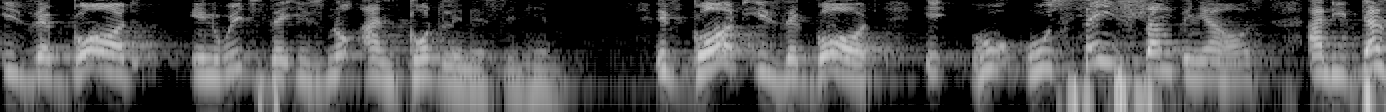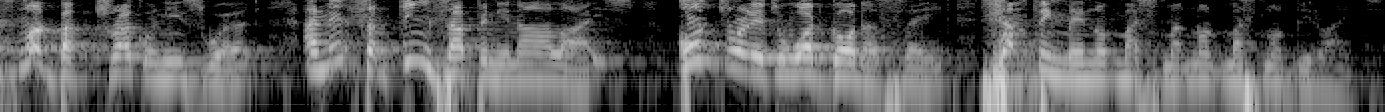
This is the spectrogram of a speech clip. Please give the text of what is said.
is the god in which there is no ungodliness in him. If god is the god who, who says something else and he does not backtrack on his word and then some things happen in our lives contrary to what god has said something may not must, not must not be right.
